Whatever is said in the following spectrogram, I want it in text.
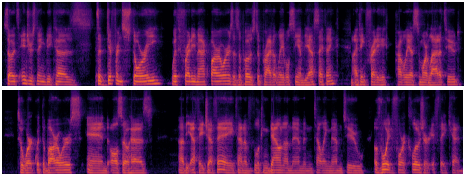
so it's interesting because it's a different story with Freddie Mac borrowers as opposed to private label CMBS, I think. I think Freddie probably has some more latitude to work with the borrowers and also has uh, the FHFA kind of looking down on them and telling them to avoid foreclosure if they can,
